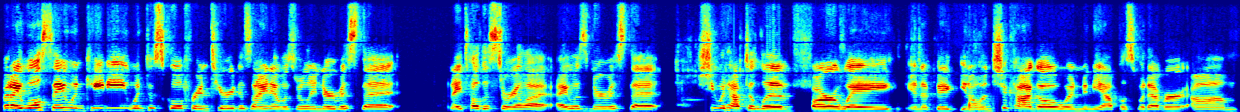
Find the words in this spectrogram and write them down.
But I will say, when Katie went to school for interior design, I was really nervous that, and I tell this story a lot. I was nervous that she would have to live far away in a big, you know, in Chicago and Minneapolis, whatever. Um,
